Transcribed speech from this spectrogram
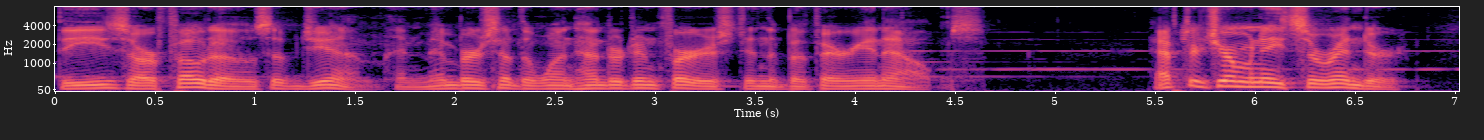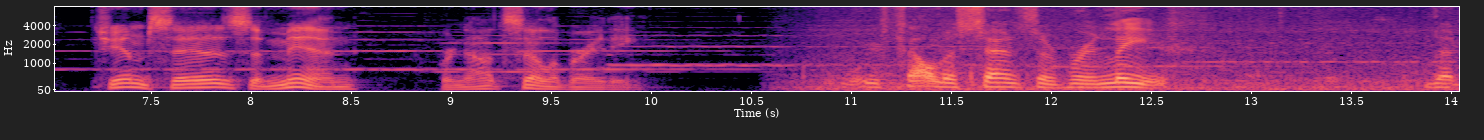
These are photos of Jim and members of the 101st in the Bavarian Alps. After Germany's surrender, Jim says the men were not celebrating. We felt a sense of relief that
